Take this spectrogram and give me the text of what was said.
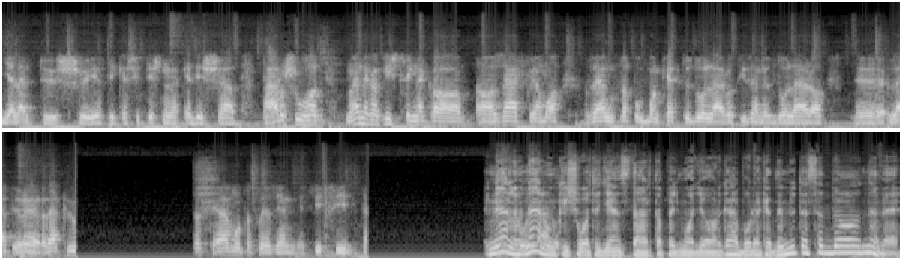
jelentős értékesítés növekedéssel párosulhat. Na ennek a kis cégnek a, az árfolyama az elmúlt napokban 2 dollárról 15 dollárra e, repül. Azt elmondható, hogy ez ilyen pici Nálunk, nálunk is volt egy ilyen startup, egy magyar. Gábor, neked nem jut eszedbe a neve?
